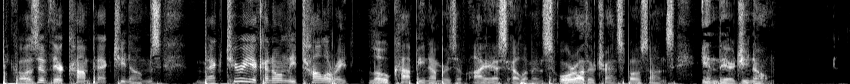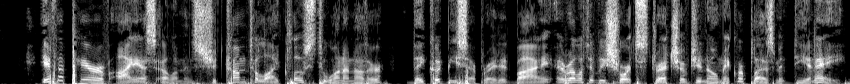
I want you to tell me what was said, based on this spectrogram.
because of their compact genomes, bacteria can only tolerate low copy numbers of IS elements or other transposons in their genome. If a pair of IS elements should come to lie close to one another, they could be separated by a relatively short stretch of genomic or plasmid DNA.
